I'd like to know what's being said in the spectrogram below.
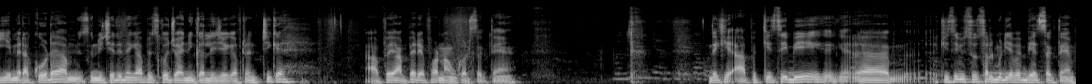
ये मेरा कोड है हम इसको नीचे दे देंगे आप इसको ज्वाइनिंग कर लीजिएगा फ्रेंड्स ठीक है? आप यहाँ पे रेफर नाउ कर सकते हैं। देखिए आप किसी भी आ, किसी भी सोशल मीडिया पे भेज सकते हैं।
